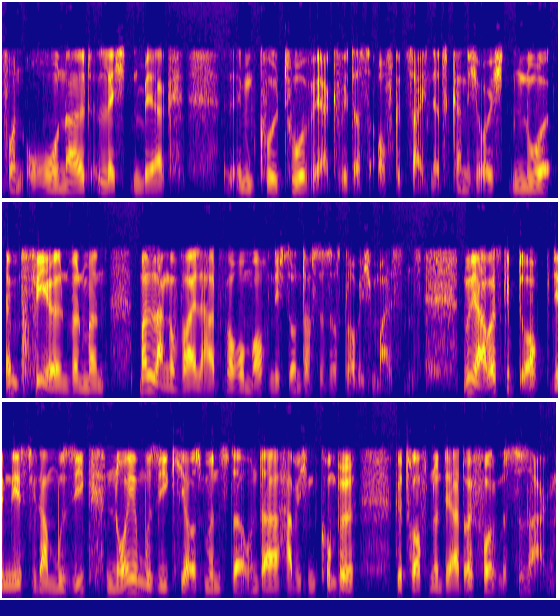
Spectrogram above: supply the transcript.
von Ronald Lechtenberg im Kulturwerk wird das aufgezeichnet. Kann ich euch nur empfehlen, wenn man mal Langeweile hat. Warum auch nicht? Sonntags ist das, glaube ich, meistens. Nun ja, aber es gibt auch demnächst wieder Musik, neue Musik hier aus Münster und da habe ich einen Kumpel getroffen und der hat euch Folgendes zu sagen.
